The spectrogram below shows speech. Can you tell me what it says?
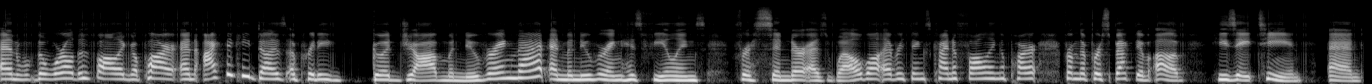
And the world is falling apart. And I think he does a pretty good job maneuvering that and maneuvering his feelings for Cinder as well while everything's kind of falling apart from the perspective of he's 18 and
